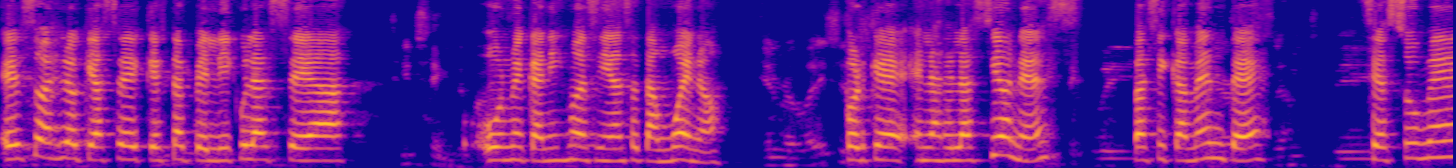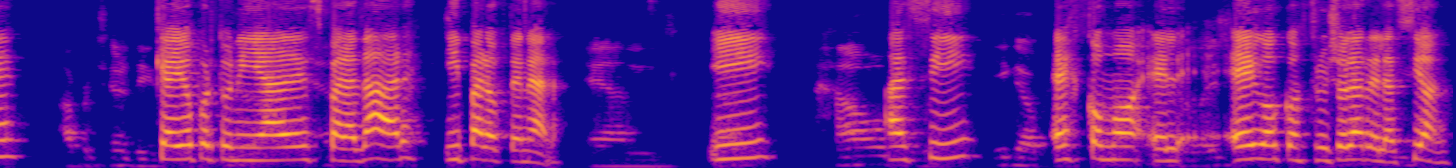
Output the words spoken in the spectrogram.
eso es lo que hace que esta película sea un mecanismo de enseñanza tan bueno. Porque en las relaciones Básicamente, se asume que hay oportunidades para dar y para obtener. Y así es como el ego construyó la relación.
